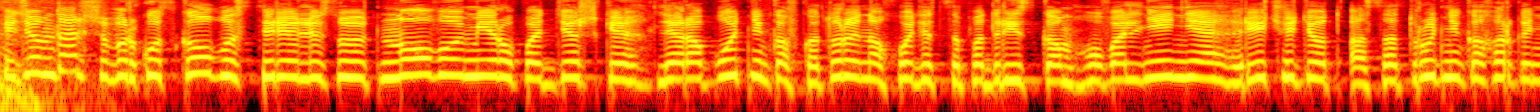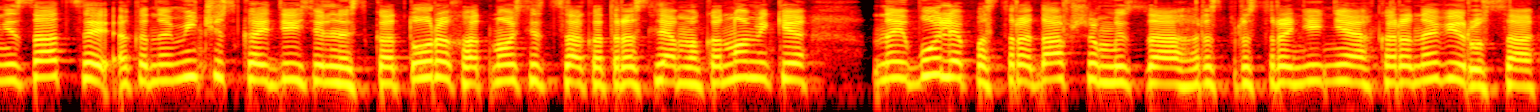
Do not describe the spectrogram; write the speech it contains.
Идем дальше. В Иркутской области реализуют новую меру поддержки для работников, которые находятся под риском увольнения. Речь идет о сотрудниках организаций, экономическая деятельность которых относится к отраслям экономики, наиболее пострадавшим из-за распространения коронавируса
